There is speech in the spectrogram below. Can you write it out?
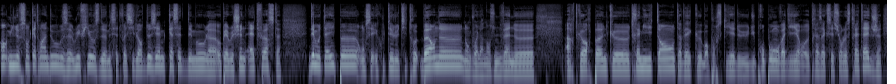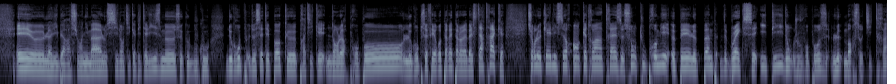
En 1992, Refused, mais cette fois-ci leur deuxième cassette démo, la Operation Head First. Démo tape, on s'est écouté le titre Burn, donc voilà, dans une veine euh, hardcore punk euh, très militante avec euh, bon pour ce qui est du, propos on va dire euh, très axé sur le straight edge et la libération animale aussi l'anticapitalisme ce que beaucoup de groupes de cette époque pratiquaient dans leurs propos. Le groupe se fait repérer par le label Star Trek sur lequel il sort en 93 son tout premier EP le Pump the Brakes EP dont je vous propose le morceau titre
